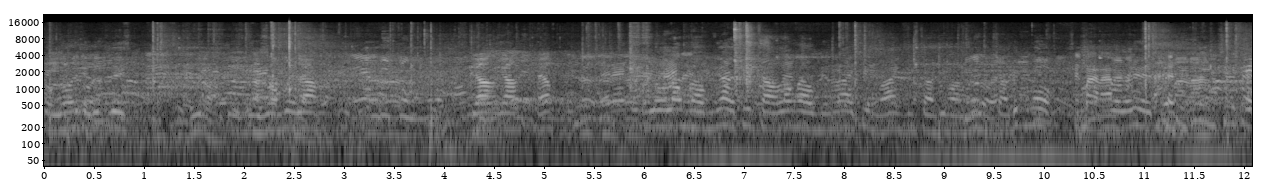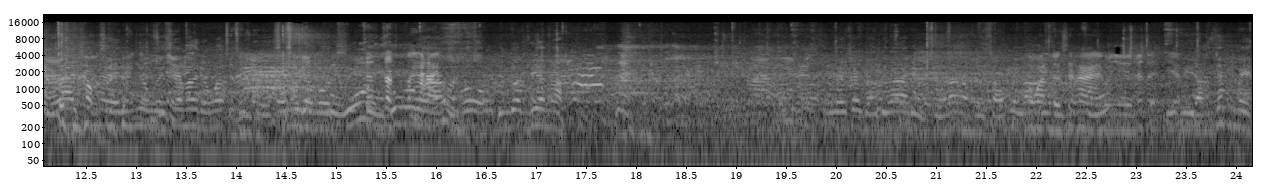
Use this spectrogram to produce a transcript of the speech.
cầu lỗi của Đức Duy là số 15 Vâng, vâng, thấy không? Long Hồng nhá. Xin chào Long Hồng đến live stream của anh. Xin chào chị Hoàng xin chào Đức Ngô. Là mọi người có thể chia sẻ live stream này đến nhiều người xem hơn đúng không ạ? Em là một cổ vũ ủng hộ bình luận viên nào. Đây trận đấu thứ hai điểm số đang là 16 15 Không ăn được xếp hai. vì đang rất mệt.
